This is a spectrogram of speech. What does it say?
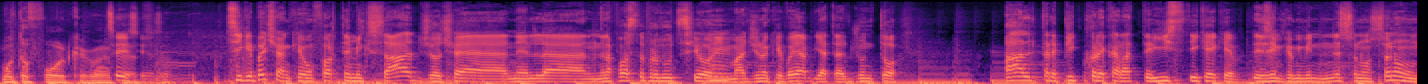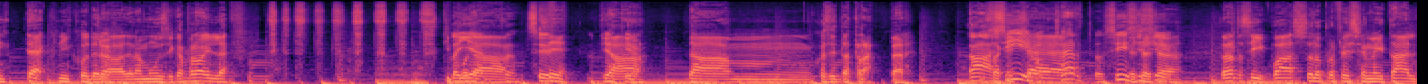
molto folk come sì, pezzo. sì, esatto. Sì, che poi c'è anche un forte mixaggio, cioè nel- nella post-produzione Mm. immagino che voi abbiate aggiunto altre piccole caratteristiche che ad esempio adesso non sono un tecnico della, Certo. della musica, però il tipo La da, sì, sì, da, da, mm, così da trapper. Ah, so sì, c'è- certo, sì, sì, c'è- sì. c'è. Tra l'altro sì, qua solo professionalità. il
